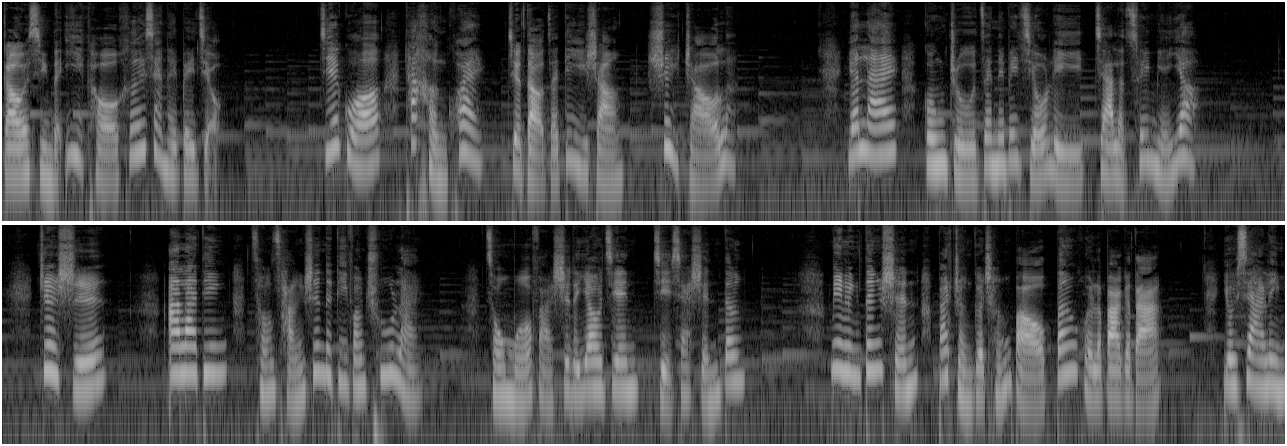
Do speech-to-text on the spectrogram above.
高兴的一口喝下那杯酒，结果他很快就倒在地上。睡着了。原来公主在那杯酒里加了催眠药。这时，阿拉丁从藏身的地方出来，从魔法师的腰间解下神灯，命令灯神把整个城堡搬回了巴格达，又下令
